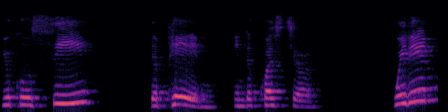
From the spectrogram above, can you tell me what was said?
you could see the pain in the question. Within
